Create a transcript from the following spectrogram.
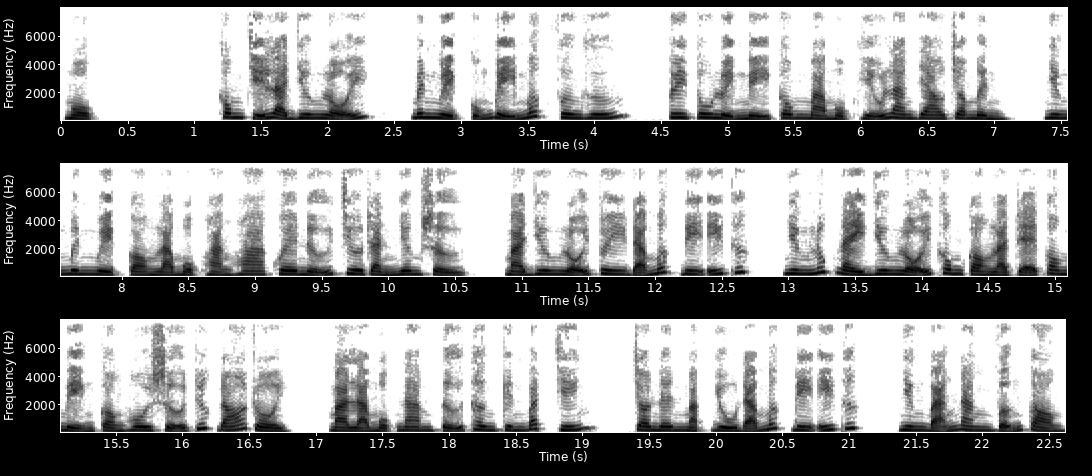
1. Không chỉ là dương lỗi, Minh Nguyệt cũng bị mất phương hướng, tuy tu luyện mị công mà Mục Hiểu Lan giao cho mình, nhưng Minh Nguyệt còn là một hoàng hoa khuê nữ chưa rành nhân sự, mà dương lỗi tuy đã mất đi ý thức, nhưng lúc này dương lỗi không còn là trẻ con miệng còn hôi sữa trước đó rồi, mà là một nam tử thân kinh bách chiến, cho nên mặc dù đã mất đi ý thức, nhưng bản năng vẫn còn,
